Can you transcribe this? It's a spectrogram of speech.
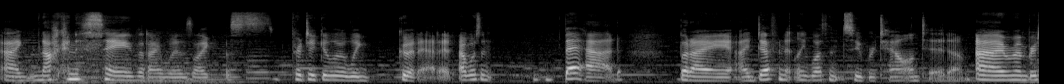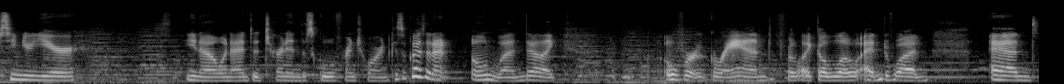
I'm not going to say that I was like particularly good at it. I wasn't bad, but I I definitely wasn't super talented. Um, I remember senior year, you know, when I had to turn in the school French horn because of course I don't own one. They're like over a grand for like a low end one, and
